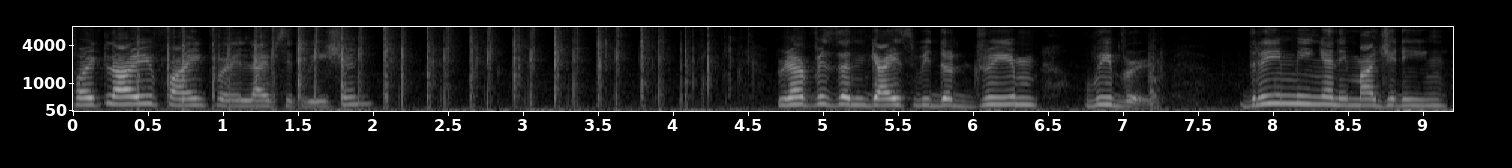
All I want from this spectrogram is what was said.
For clarifying for a life situation, represent guys with the dream weaver. Dreaming and imagining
